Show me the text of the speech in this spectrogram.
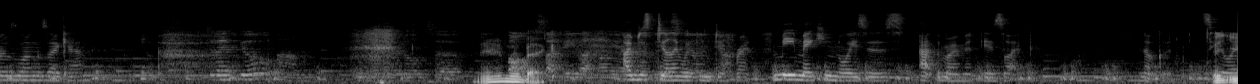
as long as I can. Do they feel um, similar to Yeah, we're Fox? back. Like, are you like, oh, yeah, I'm just dealing with them different. Me making noises at the moment is like not good. See you It later.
